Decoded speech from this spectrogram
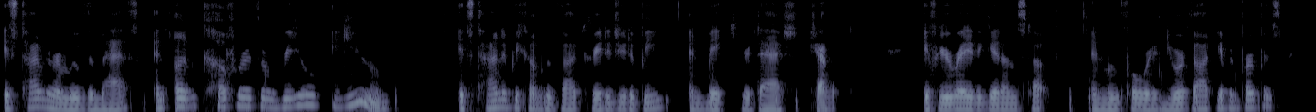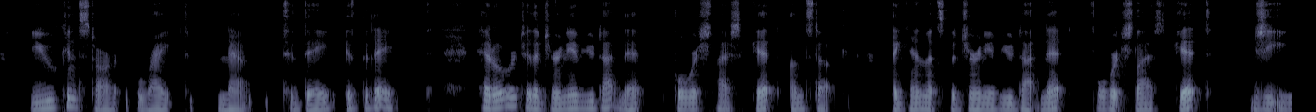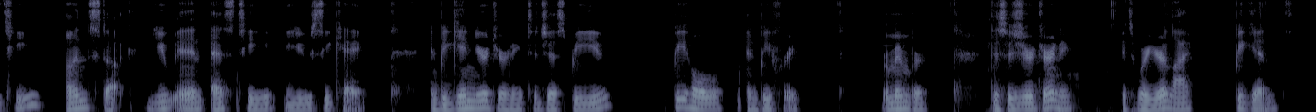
It's time to remove the mask and uncover the real you. It's time to become who God created you to be and make your dash count. If you're ready to get unstuck and move forward in your God given purpose, you can start right now. Today is the day. Head over to thejourneyofyou.net forward slash get unstuck. Again, that's thejourneyofyou.net forward slash get G E T unstuck U N S T U C K and begin your journey to just be you, be whole, and be free. Remember, this is your journey. It's where your life begins.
